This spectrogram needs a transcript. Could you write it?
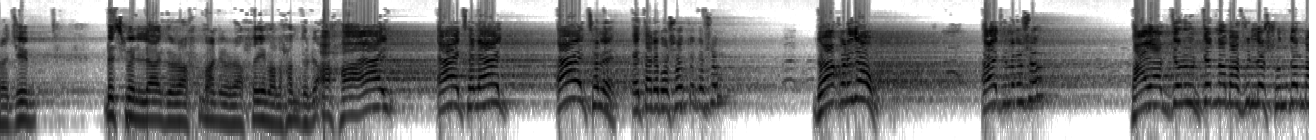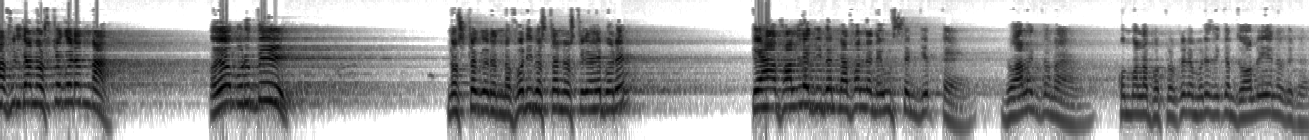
রাজিম। বিসমিল্লাহ রহমান রাহিম, আলহামদুলিল্লাহ। আহা, এই ছেলে এই ছেলে এ তারে বসো তো বসো। দোয়া করে যাও। এই ছেলে, বসো। ভাই, একজন উঠতেন না মাহফিলটা, সুন্দর মাহফিলটা নষ্ট করেন না। ওই মুরব্বী, নষ্ট করেন না, পরিবেশটা নষ্ট করে পড়ে। পেহা ফাললে দিবেন, না ফাললে না উঠছেন গিফটে। দোয়া লাগতো না। কম্বালা পত্র করে মরে দেখলাম জল হয়ে না দেখে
